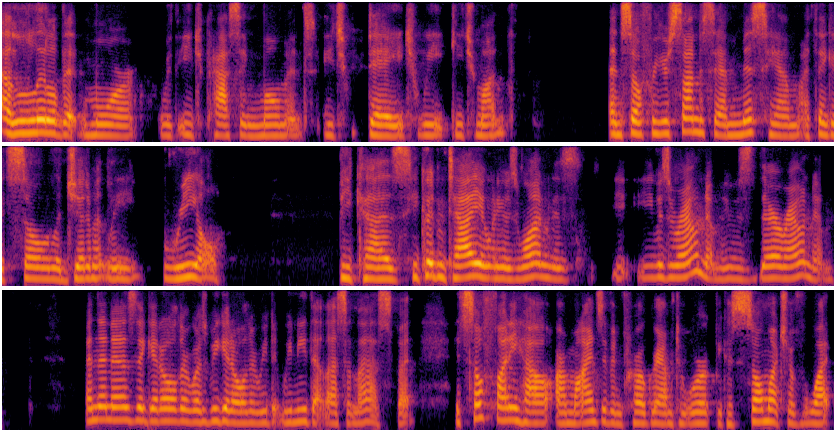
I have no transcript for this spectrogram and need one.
a little bit more with each passing moment, each day, each week, each month. And so for your son to say, I miss him, I think it's so legitimately real because he couldn't tell you when he was one because he, was around him, he was there around him. And then as they get older, as we get older, we, we need that less and less. But it's so funny how our minds have been programmed to work because so much of what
